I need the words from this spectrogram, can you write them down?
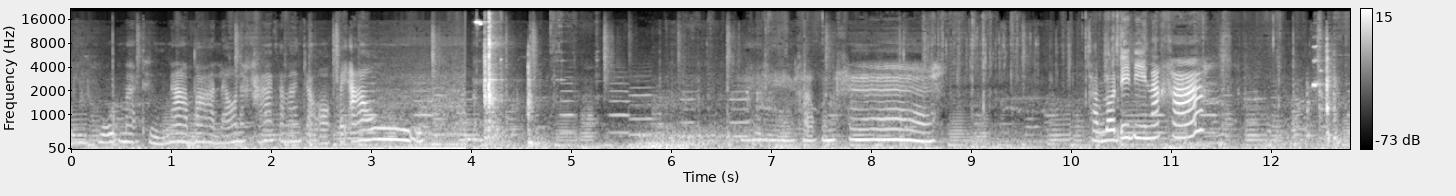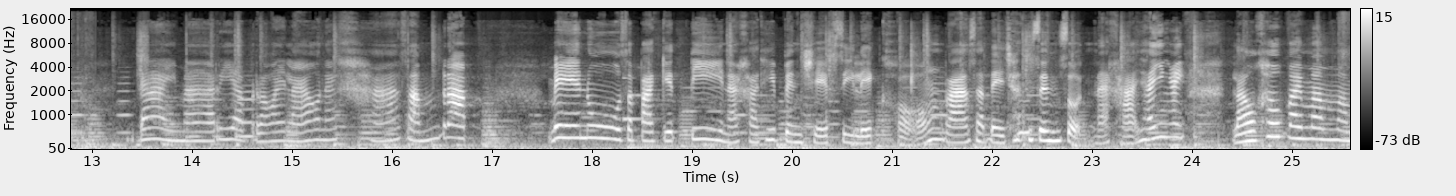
บินฮูดมาถึงหน้าบ้านแล้วนะคะกำลังจะออกไปเอา ขอบคุณค่ะขับรถดีๆนะคะ ได้มาเรียบร้อยแล้วนะคะสำหรับเมนูสปาเกตตี้นะคะที่เป็นเชฟซีเล็กของร้านสเตชันเส้นสดนะคะถ้ายังไงเราเข้าไปมัมมัม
